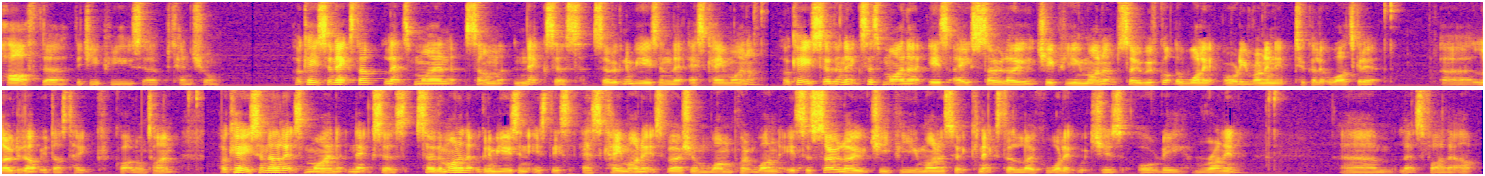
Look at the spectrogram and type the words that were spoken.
half the, the GPU's uh, potential. Okay, so next up, let's mine some Nexus. So we're going to be using the SK miner. Okay, so the Nexus miner is a solo GPU miner. So we've got the wallet already running. It took a little while to get it uh, loaded up. It does take quite a long time. Okay, so now let's mine Nexus. So the miner that we're going to be using is this SK miner. It's version 1.1. It's a solo GPU miner, so it connects to the local wallet, which is already running. Um, let's fire that up.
